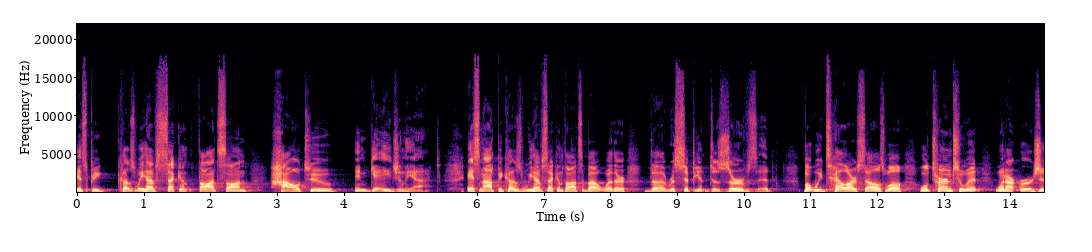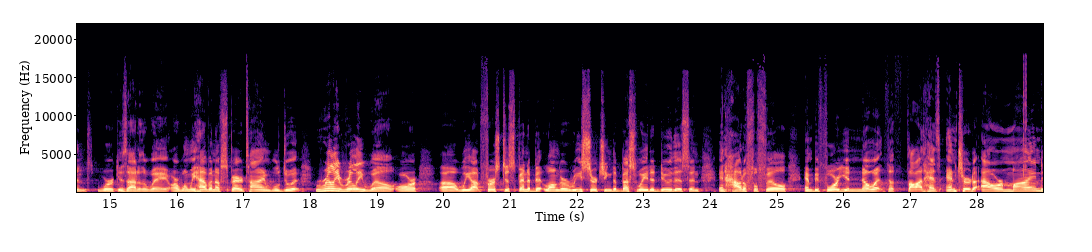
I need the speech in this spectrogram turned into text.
it's because we have second thoughts on how to engage in the act. It's not because we have second thoughts about whether the recipient deserves it, But we tell ourselves, well, we'll turn to it when our urgent work is out of the way, or when we have enough spare time, we'll do it really, really well, or uh, we ought first to spend a bit longer researching the best way to do this and, and how to fulfill. And before you know it, the thought has entered our mind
